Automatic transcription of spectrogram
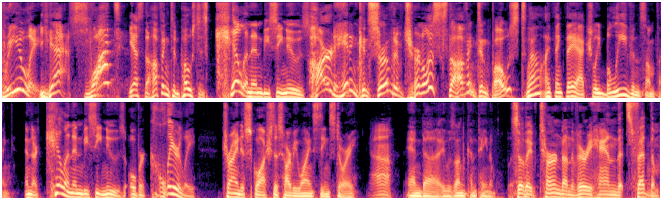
Really? Yes. What? Yes, the Huffington Post is killing NBC News. Hard hitting conservative journalists, the Huffington Post? Well, I think they actually believe in something, and they're killing NBC News over clearly trying to squash this Harvey Weinstein story. Ah. And uh, it was uncontainable. So they've turned on the very hand that's fed them.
